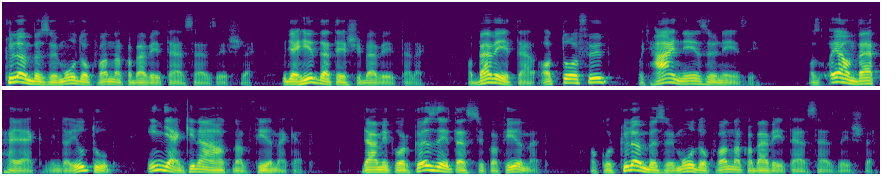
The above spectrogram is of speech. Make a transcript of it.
különböző módok vannak a bevételszerzésre. Ugye hirdetési bevételek. A bevétel attól függ, hogy hány néző nézi. Az olyan webhelyek, mint a YouTube, ingyen kínálhatnak filmeket. De amikor közzétesszük a filmet, akkor különböző módok vannak a bevételszerzésre.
